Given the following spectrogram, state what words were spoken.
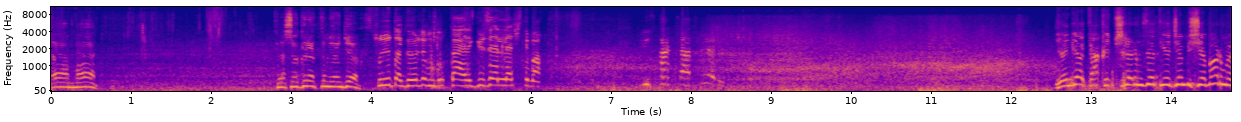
Aman. Teşekkür ettim yengem. Suyu da gördüm bu gayrı güzelleşti bak. Yüz taş çarpıyoruz. Yenge takipçilerimize diyeceğim bir şey var mı?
